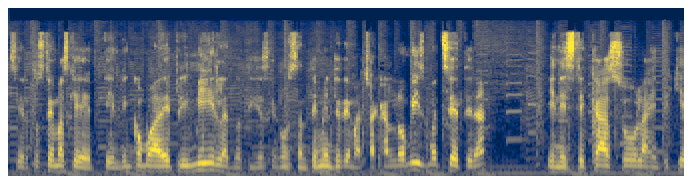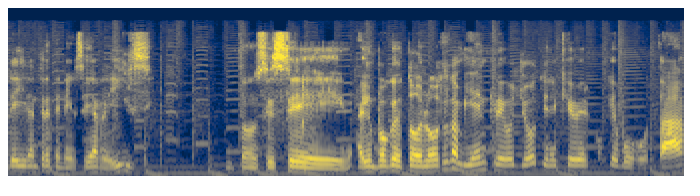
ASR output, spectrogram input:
ciertos temas que tienden como a deprimir, las noticias que constantemente te machacan lo mismo, etcétera. En este caso, la gente quiere ir a entretenerse y a reírse. Entonces, eh, hay un poco de todo. Lo otro también, creo yo, tiene que ver con que Bogotá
